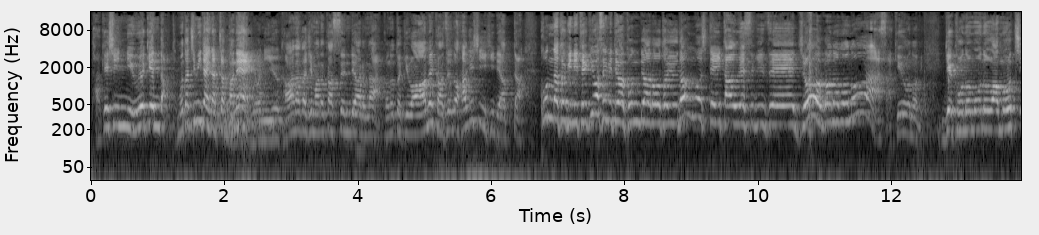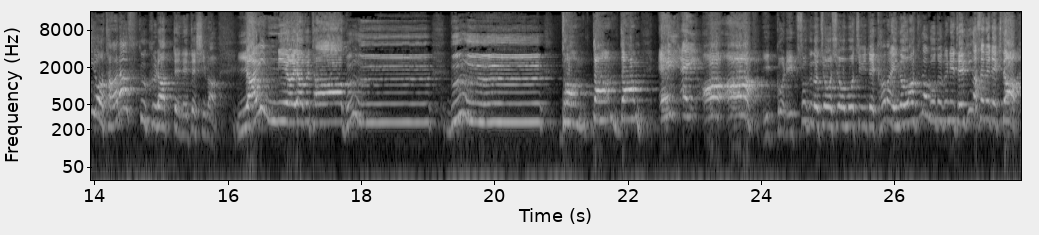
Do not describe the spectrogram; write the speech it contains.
竹新に上剣だ。友達みたいになっちゃったね。世に言う川中島の合戦であるな。この時は雨風の激しい日であった。こんな時に敵は攻めては込んであろうと油断をしていた上杉勢。上後の者は酒を飲み。下戸の者は餅をたらふく食らって寝てしまう。野因にあやめたブー。ブー。ドンドンドンえいえいおお一個陸足の調子を用いて家内の枠がごとくに敵が攻めてきた。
